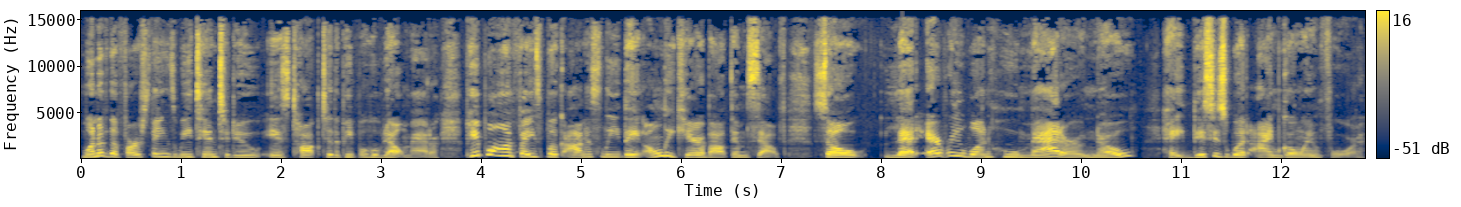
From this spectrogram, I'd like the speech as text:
One of the first things we tend to do is talk to the people who don't matter. People on Facebook, honestly, they only care about themselves. So let everyone who matter know hey, this is what I'm going for.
